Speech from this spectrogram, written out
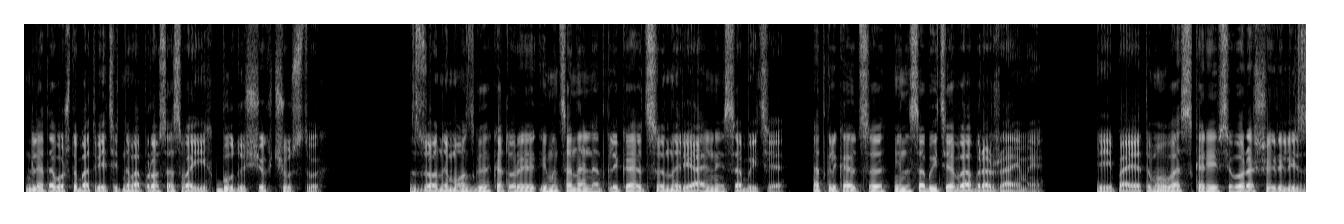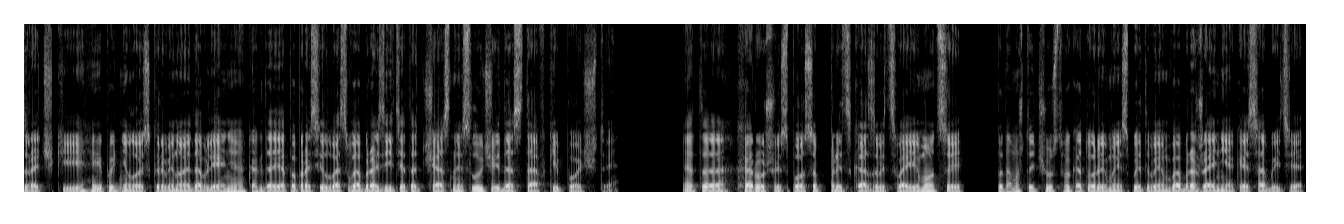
для того, чтобы ответить на вопрос о своих будущих чувствах. Зоны мозга, которые эмоционально откликаются на реальные события, откликаются и на события воображаемые. И поэтому у вас, скорее всего, расширились зрачки и поднялось кровяное давление, когда я попросил вас вообразить этот частный случай доставки почты. Это хороший способ предсказывать свои эмоции, потому что чувства, которые мы испытываем, воображая некое событие,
